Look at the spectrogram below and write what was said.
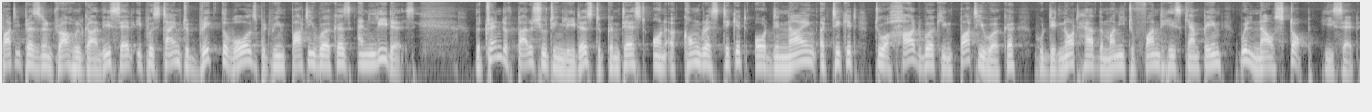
party president Rahul Gandhi said it was time to break the walls between party workers and leaders. The trend of parachuting leaders to contest on a Congress ticket or denying a ticket to a hard-working party worker who did not have the money to fund his campaign will now stop, he said.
